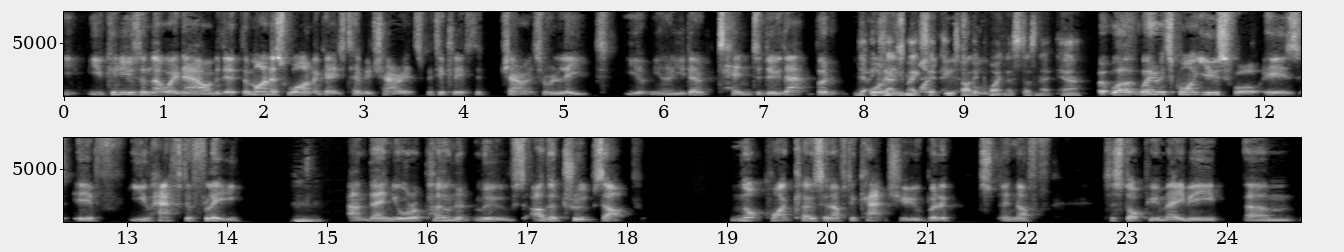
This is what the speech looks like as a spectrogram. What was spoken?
you, can use them that way now. But the, the minus one against heavy chariots, particularly if the chariots are elite, you, you know you don't tend to do that. But yeah, exactly, it makes it useful, entirely pointless, doesn't it? Yeah. But well, where it's quite useful is if you have to flee, mm. and then your opponent moves other troops up, not quite close enough to catch you, but enough to stop you maybe um,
